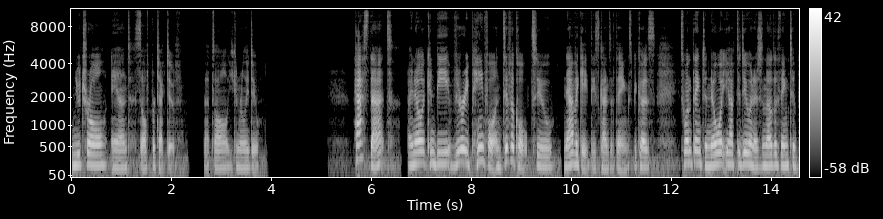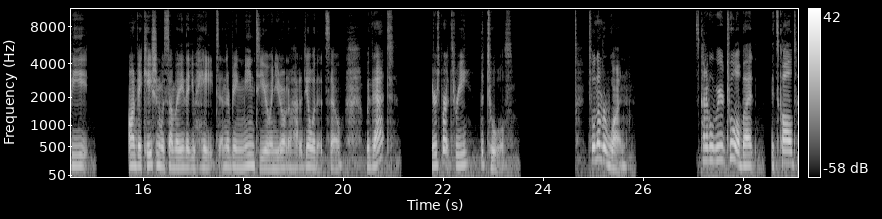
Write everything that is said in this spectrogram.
Neutral and self-protective. That's all you can really do. Past that, I know it can be very painful and difficult to navigate these kinds of things because it's one thing to know what you have to do and it's another thing to be on vacation with somebody that you hate and they're being mean to you and you don't know how to deal with it. So, with that, here's part three the tools. Tool number one. It's kind of a weird tool, but it's called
